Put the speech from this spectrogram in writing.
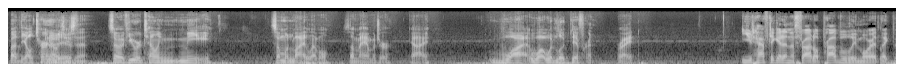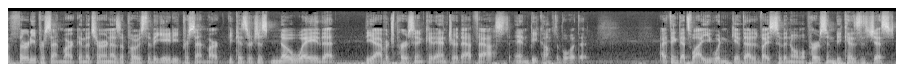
But the And I was alternative. So if you were telling me, someone my level, some amateur guy, why what would look different, right? You'd have to get in the throttle probably more at like the 30% mark in the turn as opposed to the 80% mark because there's just no way that the average person could enter that fast and be comfortable with it. I think that's why you wouldn't give that advice to the normal person because it's just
